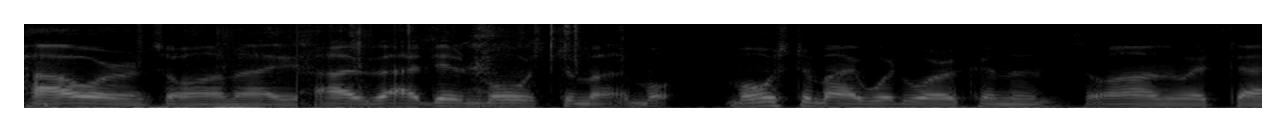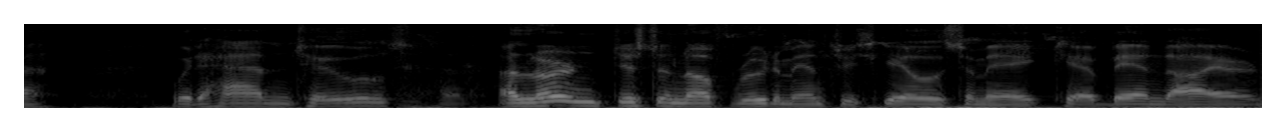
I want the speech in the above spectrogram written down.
power and so on, I I've, I did most of my mo- most of my woodworking and so on with uh, with hand tools. I learned just enough rudimentary skills to make uh, bend iron,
